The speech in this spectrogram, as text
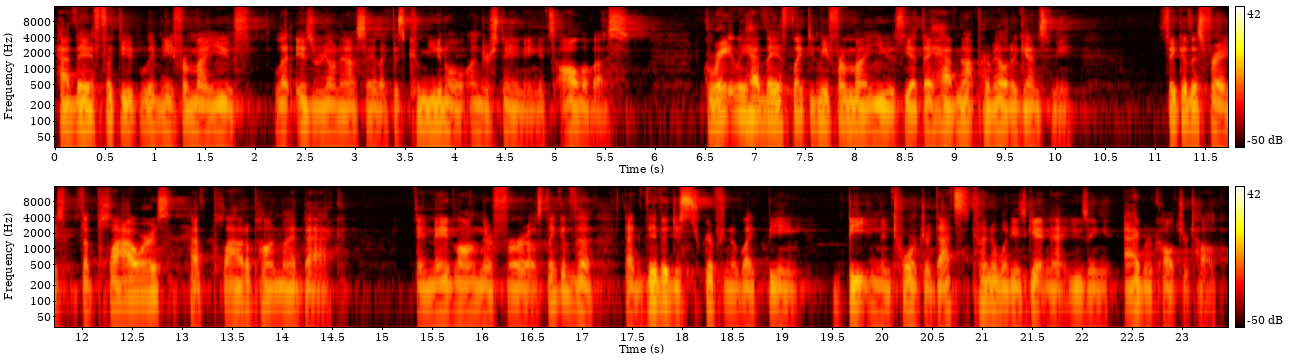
have they afflicted me from my youth. Let Israel now say, like this communal understanding. It's all of us. Greatly have they afflicted me from my youth, yet they have not prevailed against me. Think of this phrase the plowers have plowed upon my back. They made long their furrows. Think of the, that vivid description of like being beaten and tortured. That's kind of what he's getting at using agriculture talk.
